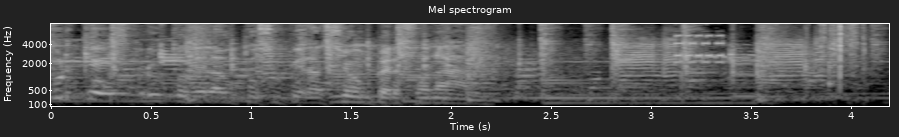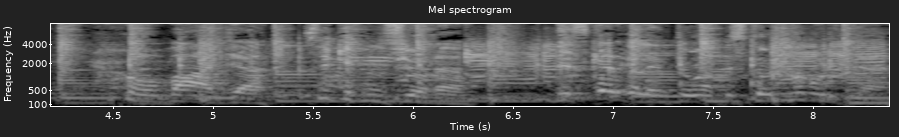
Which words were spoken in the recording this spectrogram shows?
porque es fruto de la autosuperación personal. Vaya, sí que funciona. Descárgala en tu App Store favorita.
